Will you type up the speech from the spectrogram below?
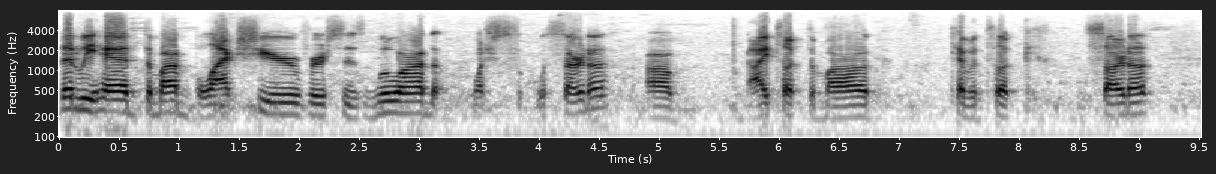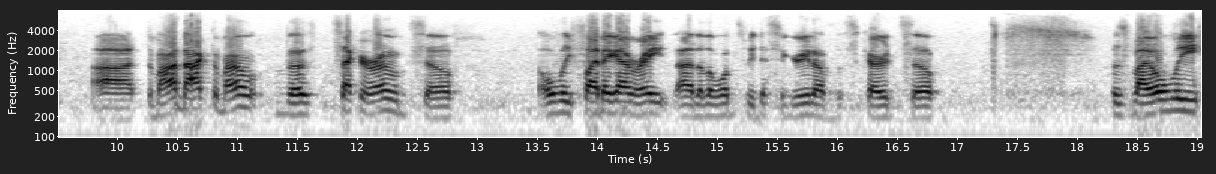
then we had Damon Blackshear versus Luan Lacerda. Um, I took Damon. Kevin took Sarda. Uh, Damon knocked him out in the second round, so only fight I got right out of the ones we disagreed on this card. So was my only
